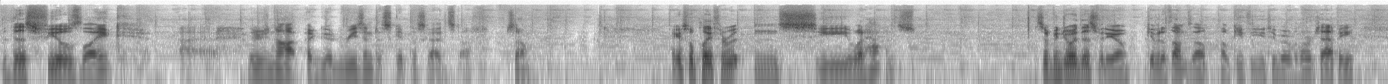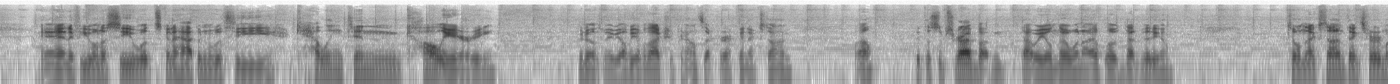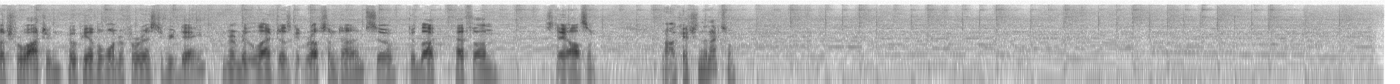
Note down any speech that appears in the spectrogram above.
But this feels like uh, there's not a good reason to skip the side stuff. So I guess we'll play through it and see what happens. So if you enjoyed this video, give it a thumbs up. Help keep the YouTube overlords happy. And if you want to see what's going to happen with the Kellington Colliery, who knows, maybe I'll be able to actually pronounce that correctly next time. Well, hit the subscribe button. That way you'll know when I upload that video. Till next time, thanks very much for watching. Hope you have a wonderful rest of your day. Remember that life does get rough sometimes, so good luck, have fun, stay awesome. And I'll catch you in the next one.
